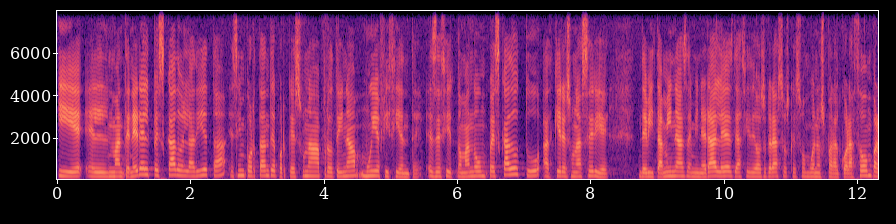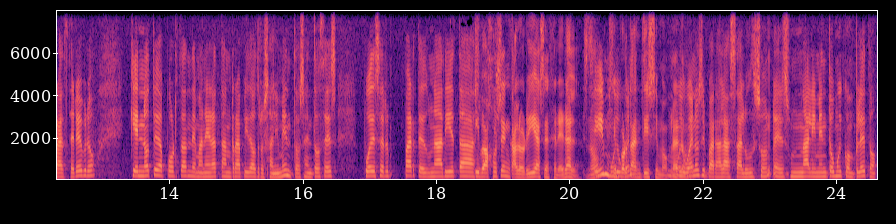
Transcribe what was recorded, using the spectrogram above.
Y el mantener el pescado en la dieta es importante porque es una proteína muy eficiente. Es decir, tomando un pescado tú adquieres una serie de vitaminas, de minerales, de ácidos grasos que son buenos para el corazón, para el cerebro, que no te aportan de manera tan rápida otros alimentos. Entonces, puede ser parte de una dieta... Y bajos en calorías en general, ¿no? Sí, muy importantísimo, claro. Muy buenos y para la salud son, es un alimento muy completo.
